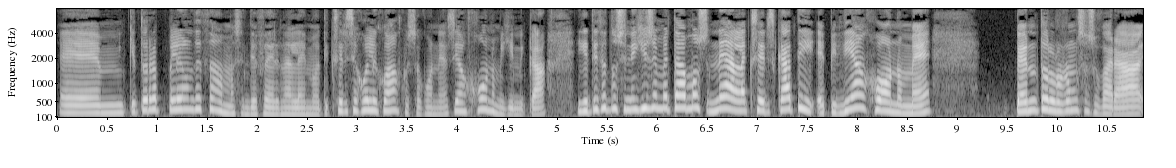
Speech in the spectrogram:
ε, και τώρα πλέον δεν θα μας ενδιαφέρει να λέμε ότι ξέρεις έχω λίγο άγχος αγωνίας ή αγχώνομαι γενικά γιατί θα το συνεχίζω μετά όμως ναι αλλά ξέρεις κάτι επειδή αγχώνομαι παίρνω το λογό μου στα σοβαρά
